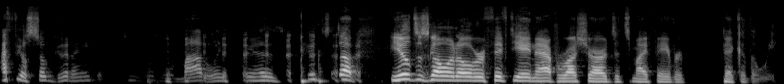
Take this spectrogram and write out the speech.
I feel so good. I need to modeling. Yes, good stuff. Fields is going over 58 and a half rush yards. It's my favorite pick of the week.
